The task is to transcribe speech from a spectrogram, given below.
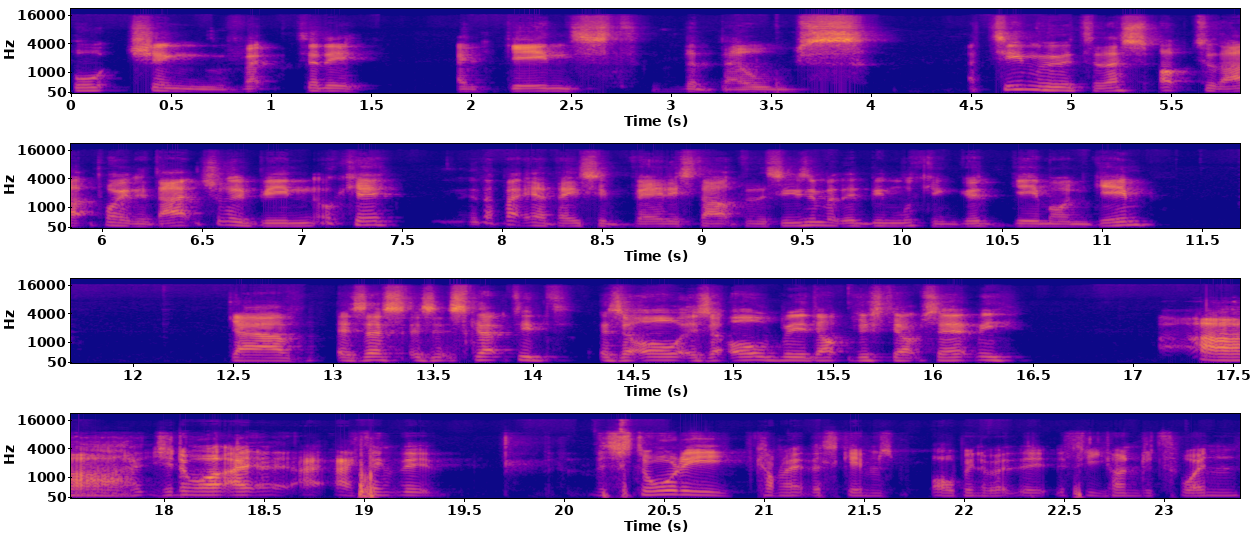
coaching victory against the Bills. A team who, to this up to that point, had actually been okay. Had a bit of a dicey very start to the season, but they've been looking good game on game. Gav, is this is it scripted? Is it all is it all made up just to upset me? Ah, uh, you know what? I, I I think the the story coming out of this game's all been about the, the 300th win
